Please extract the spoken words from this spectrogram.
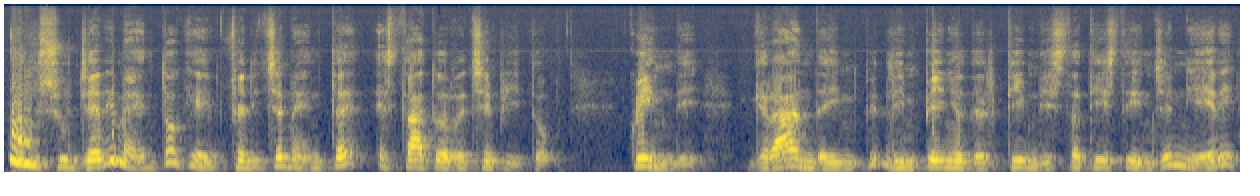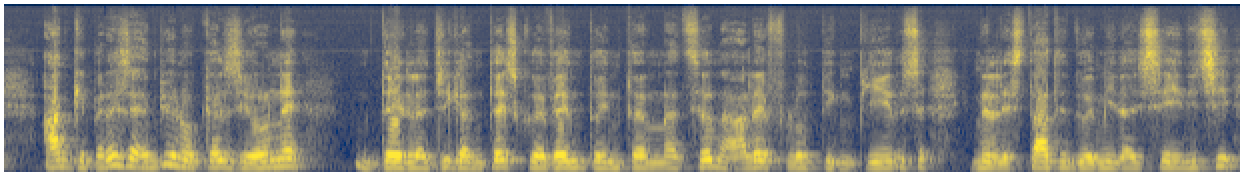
Un suggerimento che felicemente è stato recepito. Quindi grande imp- l'impegno del team di statisti e ingegneri, anche per esempio in occasione del gigantesco evento internazionale Floating Piers nell'estate 2016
